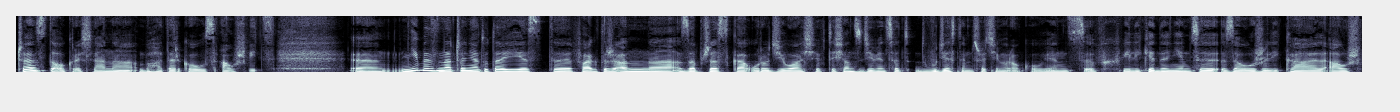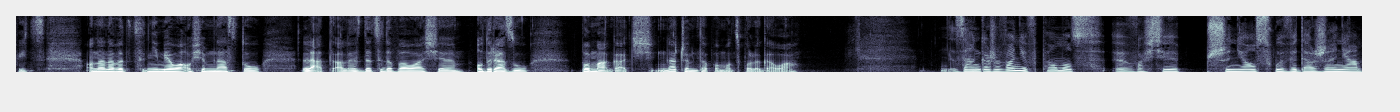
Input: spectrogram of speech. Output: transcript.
często określana bohaterką z Auschwitz. E, nie bez znaczenia tutaj jest fakt, że Anna Zabrzeska urodziła się w 1923 roku, więc w chwili, kiedy Niemcy założyli KL Auschwitz, ona nawet nie miała 18 lat, ale zdecydowała się od razu pomagać. Na czym ta pomoc polegała? Zaangażowanie w pomoc y, właściwie przyniosły wydarzenia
